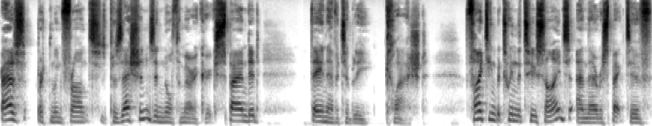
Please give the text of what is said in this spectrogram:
As Britain and France's possessions in North America expanded, they inevitably clashed. Fighting between the two sides and their respective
